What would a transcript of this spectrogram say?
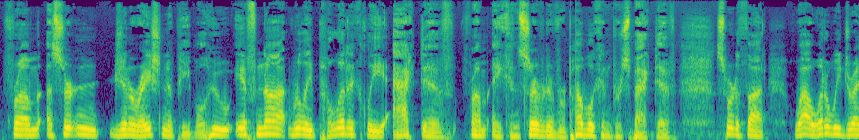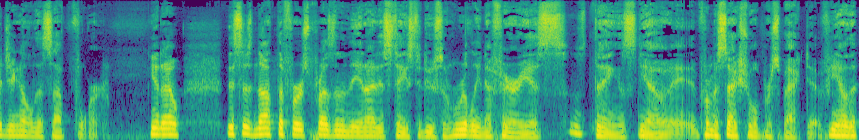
from a certain generation of people who, if not really politically active from a conservative Republican perspective, sort of thought, wow, what are we dredging all this up for? You know, this is not the first president of the United States to do some really nefarious things, you know, from a sexual perspective. You know, the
